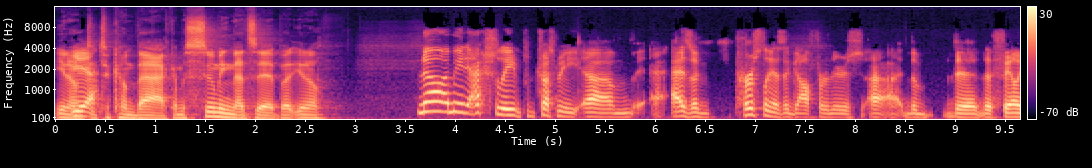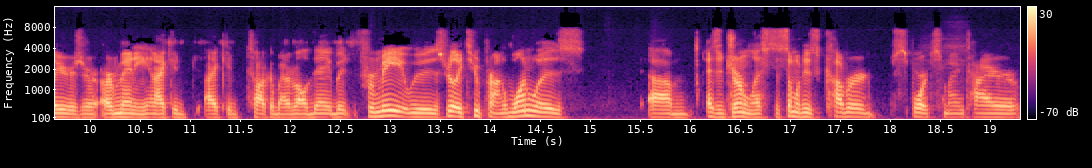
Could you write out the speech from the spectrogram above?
you know, yeah. to, to come back. I'm assuming that's it, but, you know. No, I mean, actually, trust me. Um, as a personally, as a golfer, there's uh, the the the failures are, are many, and I could I could talk about it all day. But for me, it was really two pronged. One was um, as a journalist, as someone who's covered sports my entire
